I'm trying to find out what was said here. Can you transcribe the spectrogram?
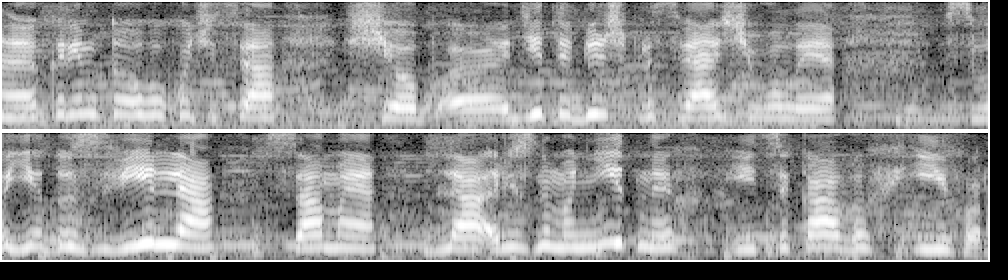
Е, Крім того, хочеться, щоб е, діти більш присвячували своє дозвілля саме для різноманітних і цікавих ігор.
